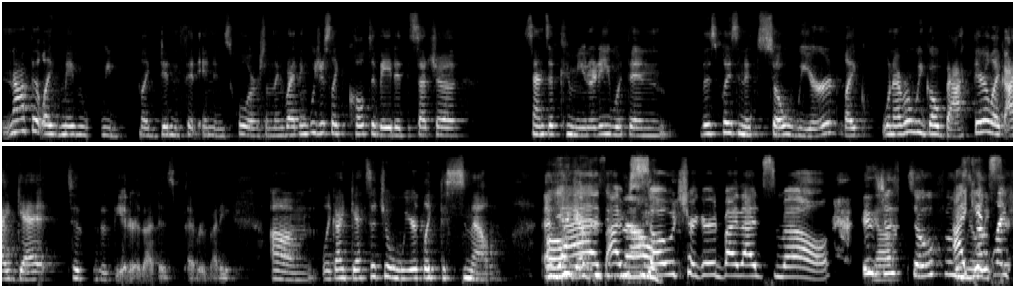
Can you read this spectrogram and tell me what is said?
not that like maybe we like didn't fit in in school or something, but I think we just like cultivated such a sense of community within this place and it's so weird like whenever we go back there like I get to the theater that is everybody um like I get such a weird like the smell and like, yes, everything I'm smell. so triggered by that smell. it's Yeah. just so familiar I familiar can like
